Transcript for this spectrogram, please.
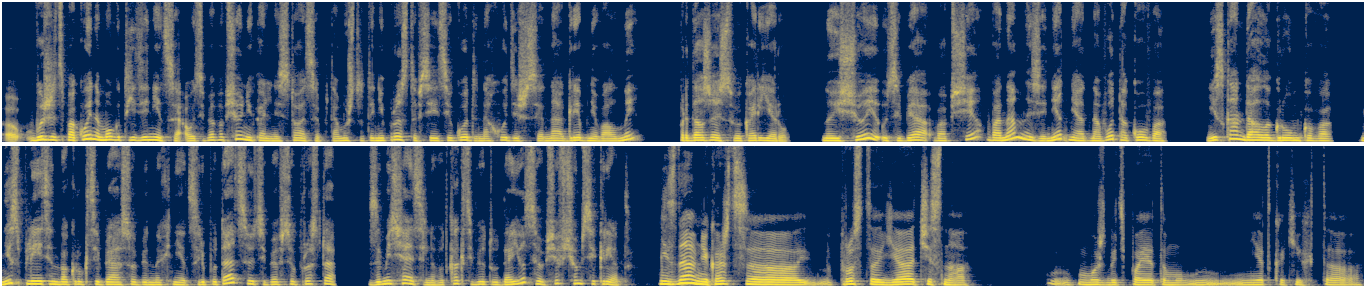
э, выжить спокойно могут единицы. А у тебя вообще уникальная ситуация, потому что ты не просто все эти годы находишься на гребне волны, продолжаешь свою карьеру, но еще и у тебя вообще в анамнезе нет ни одного такого ни скандала громкого, ни сплетен вокруг тебя особенных нет. С репутацией у тебя все просто замечательно. Вот как тебе это удается? Вообще в чем секрет? Не знаю, мне кажется, просто я честна. Может быть, поэтому нет каких-то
